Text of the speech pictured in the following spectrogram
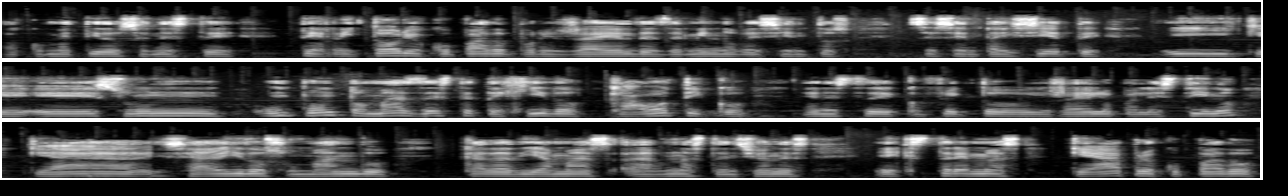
acometidos en este territorio ocupado por Israel desde 1967 y que es un, un punto más de este tejido caótico en este conflicto israelo-palestino que se ha ido sumando cada día más a unas tensiones extremas que ha preocupado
